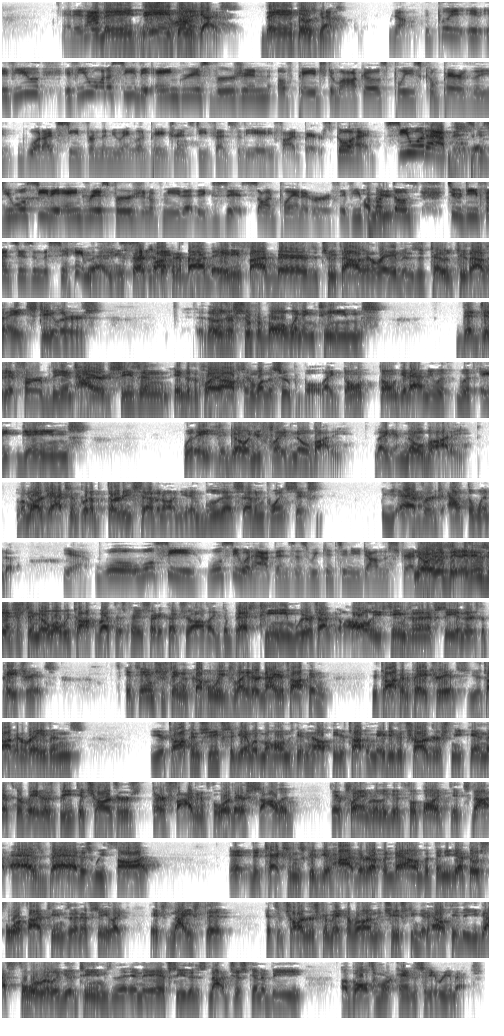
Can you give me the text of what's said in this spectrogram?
And it happens. And they ain't, they ain't those guys. They ain't those guys. No. No, please. if you if you want to see the angriest version of Paige Dimakos, please compare the what I've seen from the New England Patriots defense to the 85 Bears. Go ahead, see what happens because you will see the angriest version of me that exists on planet Earth if you put I mean, those two defenses in the same. Yeah, you start sentence. talking about the 85 Bears, the 2000 Ravens, the 2008 Steelers. Those are Super Bowl winning teams that did it for the entire season into the playoffs and won the Super Bowl. Like don't don't get at me with with eight games with eight to go and you've played nobody. Like yeah. nobody. Lamar Jackson put up 37 on you and blew that 7.6 average out the window. Yeah, we'll we'll see we'll see what happens as we continue down the stretch. You know, it is it is interesting though while we talk about this. But sorry to cut you off. Like the best team, we were talking all these teams in the NFC, and there's the Patriots. It's interesting. A couple weeks later, now you're talking You're talking Patriots. You're talking Ravens. You're talking Chiefs again with Mahomes getting healthy. You're talking maybe the Chargers sneak in there. If the Raiders beat the Chargers, they're five and four. They're solid. They're playing really good football. It's not as bad as we thought. And the Texans could get hot. They're up and down. But then you got those four or five teams in the NFC. Like it's nice that if the Chargers can make a run, the Chiefs can get healthy. That you got four really good teams in the, in the AFC. That it's not just going to be a Baltimore Kansas City rematch.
